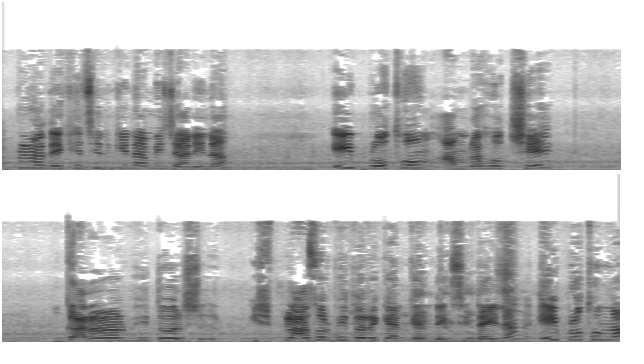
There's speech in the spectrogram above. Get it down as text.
আপনারা দেখেছেন কিনা আমি জানি না। এই প্রথম আমরা হচ্ছে গারার ভিতর প্লাজোর ভিতরে ক্যান ক্যান দেখছি তাই না? এই প্রথম না?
